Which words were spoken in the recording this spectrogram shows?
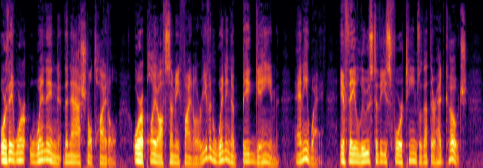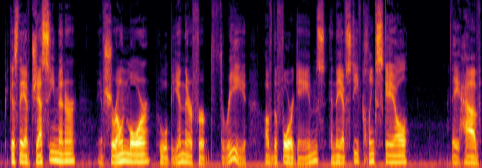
Or they weren't winning the national title, or a playoff semifinal, or even winning a big game anyway if they lose to these four teams without their head coach because they have Jesse Minter, they have Sherrone Moore, who will be in there for three of the four games, and they have Steve Clinkscale. They have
